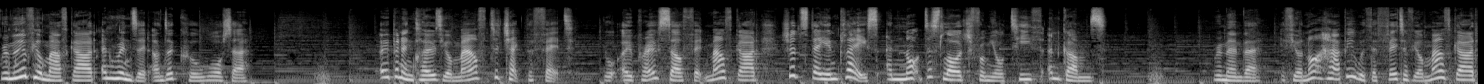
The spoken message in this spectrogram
remove your mouthguard and rinse it under cool water. Open and close your mouth to check the fit. Your OPRO Self-Fit mouthguard should stay in place and not dislodge from your teeth and gums. Remember, if you're not happy with the fit of your mouthguard,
